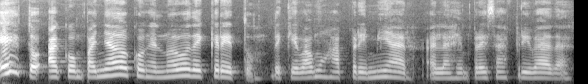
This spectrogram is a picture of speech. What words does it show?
esto acompañado con el nuevo decreto de que vamos a premiar a las empresas privadas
